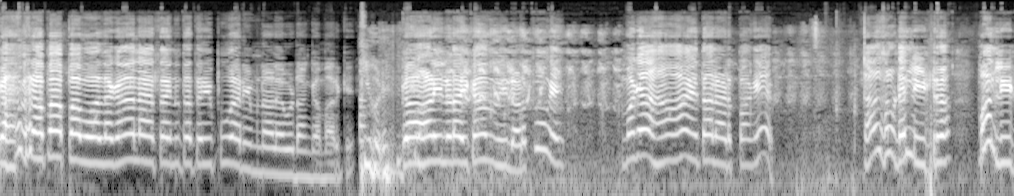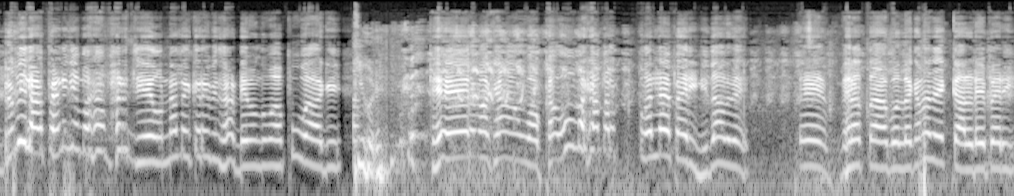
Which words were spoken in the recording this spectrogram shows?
ਗਾਹ ਮੇਰਾ ਪਾਪਾ ਬੋਲਦਾ ਕਹਿੰਦਾ ਲੈ ਤੈਨੂੰ ਤਾਂ ਤੇਰੀ ਭੂਆ ਨੇ ਮਨਾ ਲਿਆ ਉਹ ਡਾਂਗਾ ਮਾਰ ਕੇ। ਗਾਹ ਵਾਲੀ ਲੜਾਈ ਕਾ ਤੁਸੀਂ ਲੜ ਪੋਗੇ। ਮੈਂ ਕਿਹਾ ਹਾਂ ਐ ਤਾਂ ਲੜ ਪਾਂਗੇ। ਤਾਂ ਤੁਹਾਡੇ ਲੀਡਰ ਮਾ ਲੀਡਰ ਵੀ ਲੜ ਪੈਣਗੇ। ਮੈਂ ਕਿਹਾ ਪਰ ਜੇ ਉਹਨਾਂ ਦੇ ਘਰੇ ਵੀ ਸਾਡੇ ਵਾਂਗੂ ਮਾ ਭੂਆ ਆ ਗਈ ਫੇਰ ਮੈਂ ਕਿਹਾ ਔਖਾ ਉਹ ਮੈਂ ਕਿਹਾ ਪਰ ਪੱਲੇ ਪੈਰੀ ਨਹੀਂ ਦਾਵਦੇ ਇਹ ਮੇਰਾ ਤਾ ਬੋਲਦਾ ਕਹਿੰਦਾ ਇਹ ਕਰੜੇ ਪੈਰੀ।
